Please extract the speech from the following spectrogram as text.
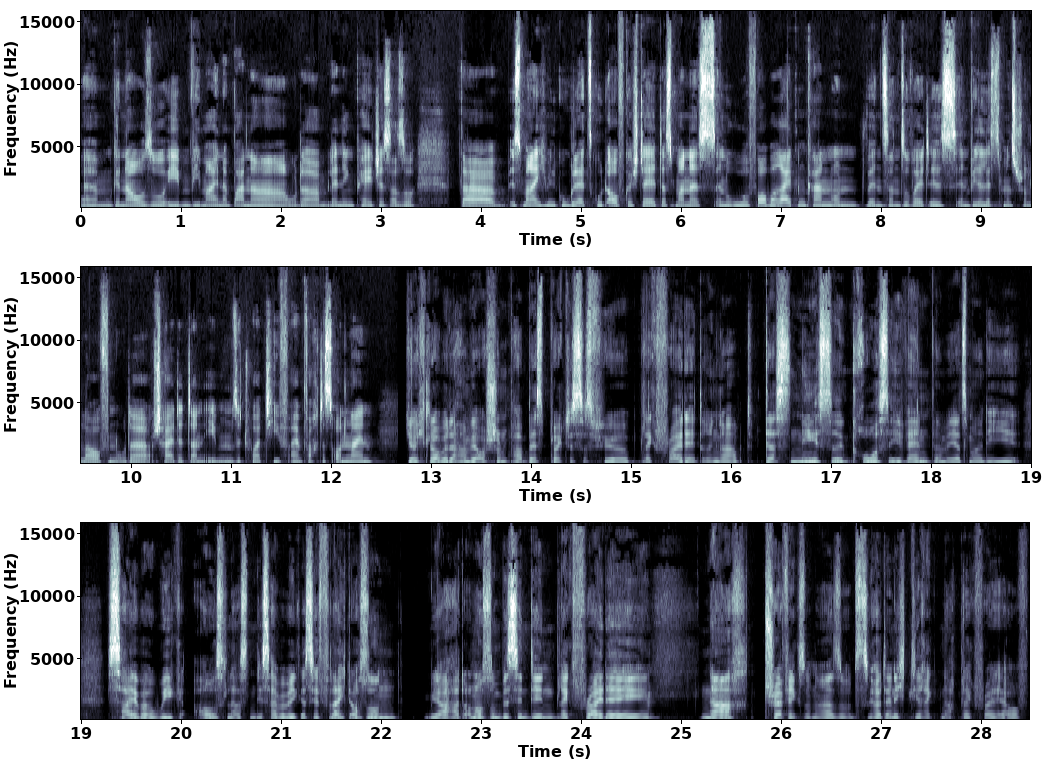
Ähm, genauso eben wie meine Banner oder Landingpages. Also da ist man eigentlich mit Google Ads gut aufgestellt, dass man es in Ruhe vorbereiten kann und wenn es dann soweit ist, entweder lässt man es schon laufen oder schaltet dann eben situativ einfach das online. Ja, ich glaube, da haben wir auch schon ein paar Best Practices für Black Friday drin gehabt. Das nächste große Event, wenn wir jetzt mal die Cyber Week auslassen, die Cyber Week ist ja vielleicht auch so ein, ja, hat auch noch so ein bisschen den Black Friday nach Traffic, so, ne? Also das hört ja nicht direkt nach Black Friday auf.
